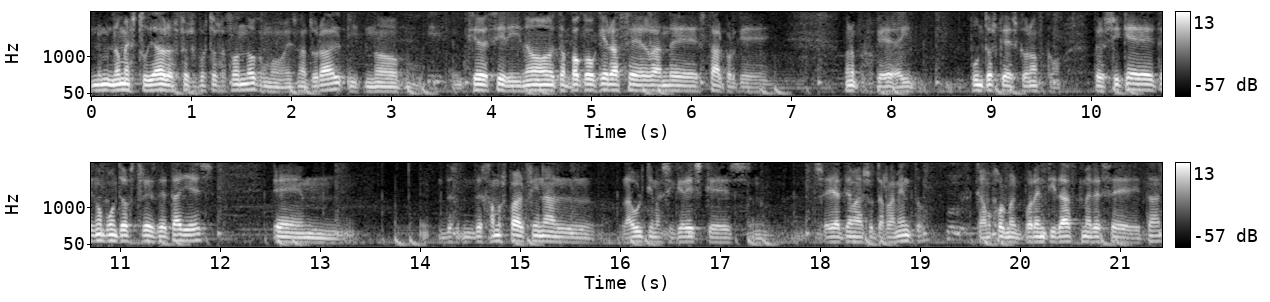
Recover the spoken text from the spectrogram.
no me he estudiado los presupuestos a fondo, como es natural, y no quiero decir, y no tampoco quiero hacer grandes tal, porque bueno, pues porque hay puntos que desconozco, pero sí que tengo puntos tres detalles. Em, dejamos para el final la última, si queréis, que es sería el tema de soterramiento, que a lo mejor por entidad merece tal,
